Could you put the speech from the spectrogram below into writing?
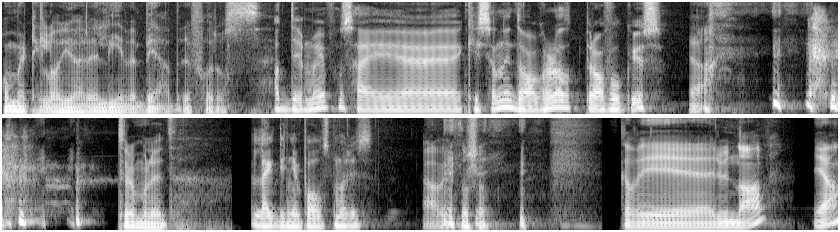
kommer til å gjøre livet bedre for oss. Ja, det må jeg få si, Kristian. I dag har du hatt bra fokus. Trommelyd. Legg det inn i post, Morris. Ja, vi får se. Skal vi runde av? Ja.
